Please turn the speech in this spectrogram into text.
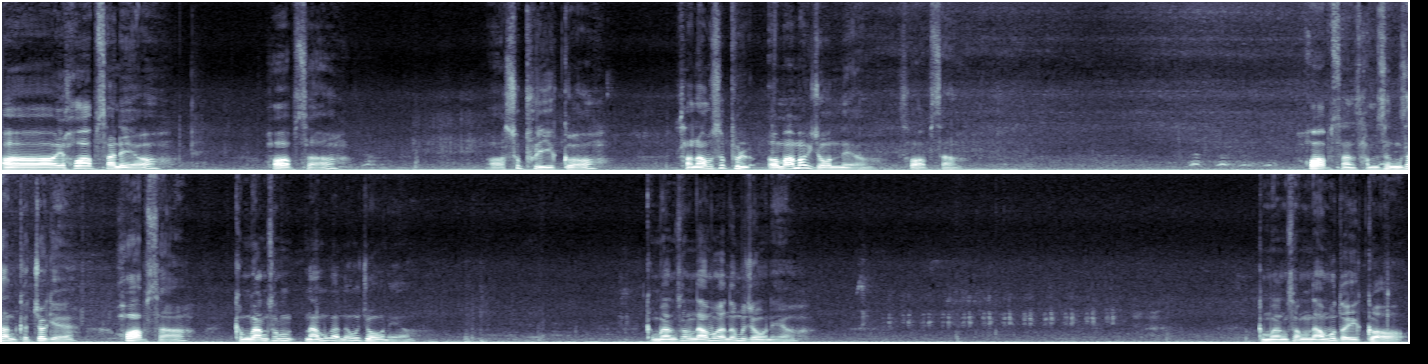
아, 호합사네요. 호합사. 아, 숲풀이 있고 사나무 숲을 어마어마하게 좋네요. 호합사. 호합산 삼성산 그쪽에 호합사 금강송 나무가 너무 좋으네요. 금강송 나무가 너무 좋으네요. 금강송 나무도 있고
